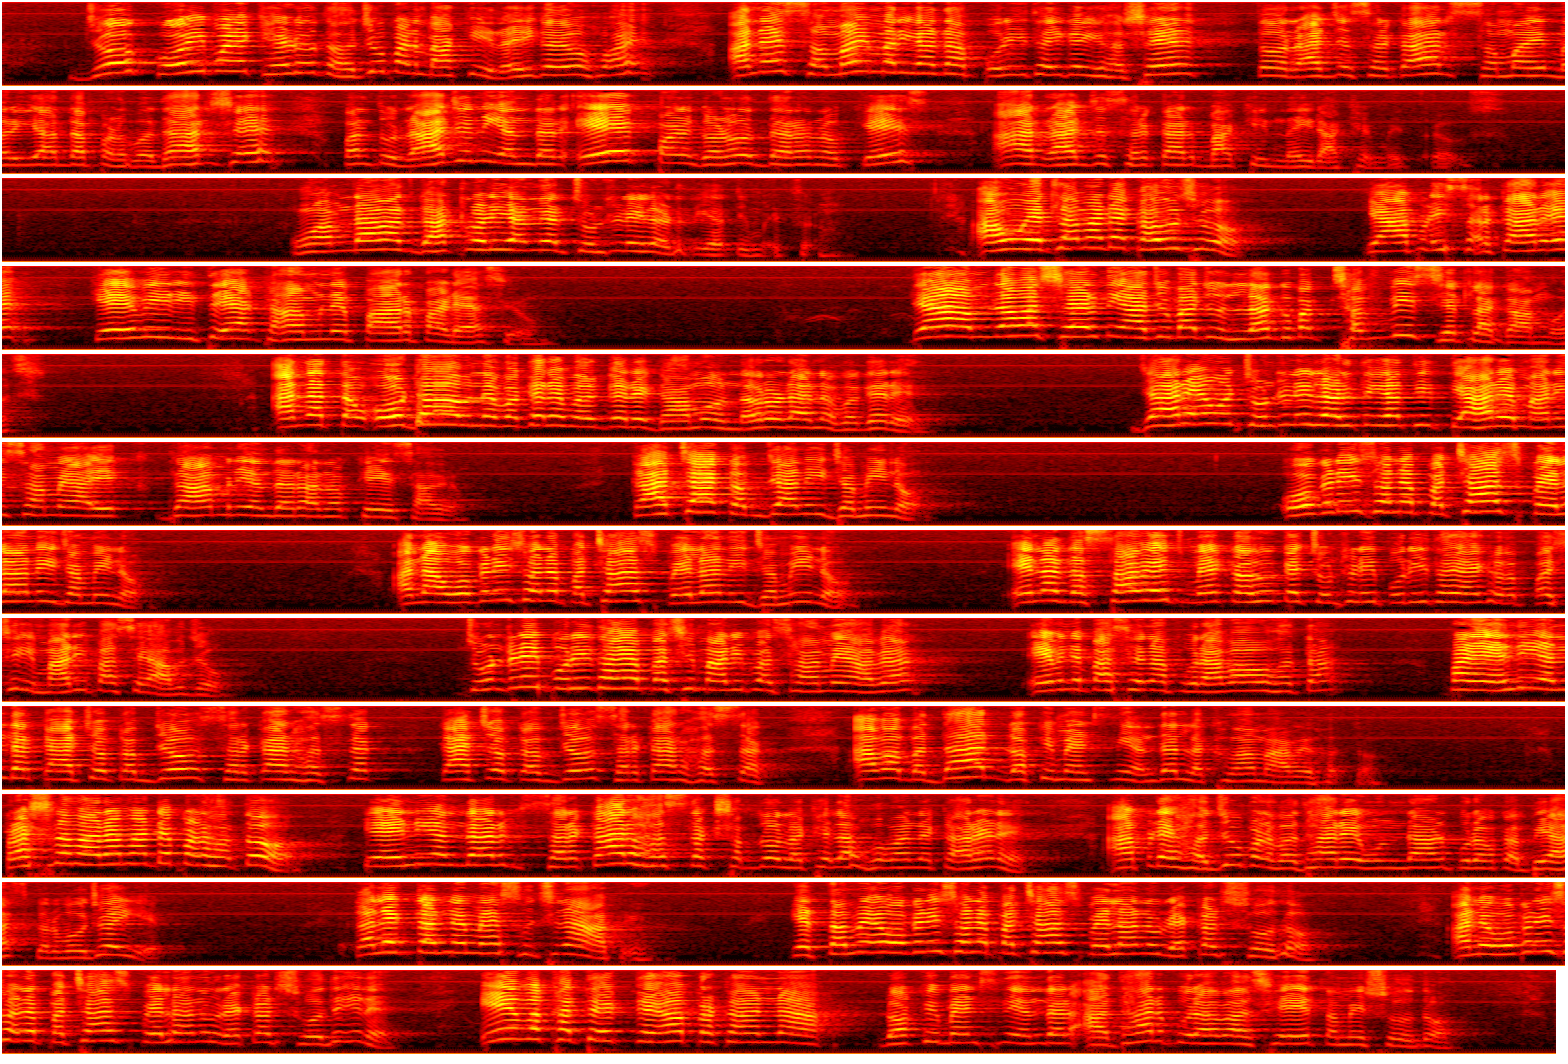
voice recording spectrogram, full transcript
જો કોઈ પણ ખેડૂત હજુ પણ બાકી રહી ગયો હોય અને સમય મર્યાદા પૂરી થઈ ગઈ હશે, તો રાજ્ય સરકાર સમય મર્યાદા પણ વધારશે. પરંતુ રાજ્યની અંદર એક પણ ગણોદ્ધારાનો કેસ આ રાજ્ય સરકાર બાકી નહીં રાખે મિત્રો. હું અમદાવાદ ઘાટલોડિયા અંદર ચૂંટણી લડતી હતી મિત્રો. આ હું એટલા માટે કહું છું કે આપણી સરકારે કેવી રીતે આ કામને પાર પાડ્યા છે. ત્યાં અમદાવાદ શહેરની આજુબાજુ લગભગ છવ્વીસ જેટલા ગામો છે. આના ઓઢાવ ને વગેરે વગેરે ગામો, નરોડા ને વગેરે. જ્યારે હું ચૂંટણી લડતી હતી ત્યારે મારી સામે આ એક ગામની અંદર આનો કેસ આવ્યો. કાચા કબજાની જમીનો. ઓગણીસો ને પચાસ પહેલાની જમીનો. અને ઓગણીસો ને પચાસ પહેલાની જમીનો, એના દસ્તાવેજ મેં કહ્યું કે ચૂંટણી પૂરી થયા પછી મારી પાસે આવજો. ચૂંટણી પૂરી થયા પછી મારી સામે આવ્યા. એમની પાસેના પુરાવાઓ હતા. પણ એની અંદર કાચો કબજો, સરકાર હસ્તક, કાચો કબજો, સરકાર હસ્તક. આવા બધા જ ડોક્યુમેન્ટ્સની અંદર લખવામાં આવ્યો હતો. પ્રશ્ન મારા માટે પણ હતો કે એની અંદર સરકાર હસ્તક શબ્દો લખેલા હોવાને કારણે આપણે હજુ પણ વધારે ઊંડાણપૂર્વક અભ્યાસ કરવો જોઈએ. કલેક્ટરને મેં સૂચના આપી કે તમે ઓગણીસો ને પચાસ પહેલાંનું રેકોર્ડ શોધો. અને ઓગણીસો ને પચાસ પહેલાનું રેકર્ડ શોધીને એ વખતે કયા પ્રકારના ડોક્યુમેન્ટ્સની અંદર આધાર પુરાવા છે એ તમે શોધો.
